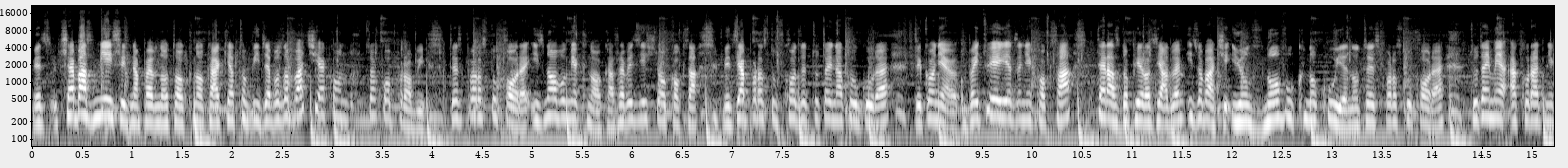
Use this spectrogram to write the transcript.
Więc trzeba zmniejszyć na pewno to knoka, jak ja to widzę, bo zobaczcie, jak on co chłop robi. To jest po prostu chore. I znowu mnie knoka, żeby zjeść tego koksa. Więc ja po prostu wchodzę tutaj na tą górę. Tylko nie, bejtuję jedzenie koksa. Teraz dopiero zjadłem i zobaczcie, i on znowu knokuje. No to jest po prostu chore. Tutaj mnie akurat nie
